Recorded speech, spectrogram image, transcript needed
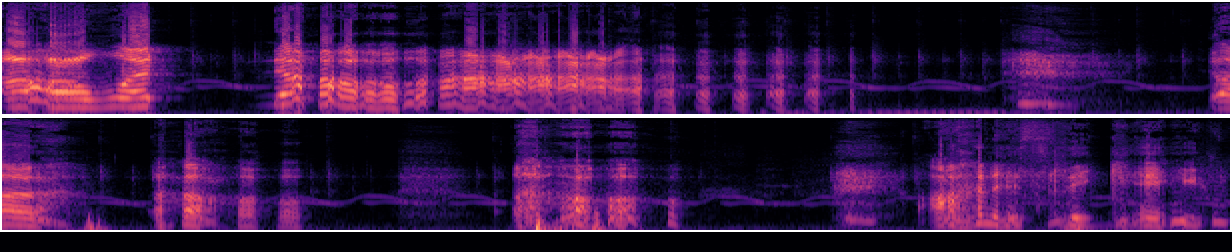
Oh, what? No! uh, oh. Oh. Honestly, game.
